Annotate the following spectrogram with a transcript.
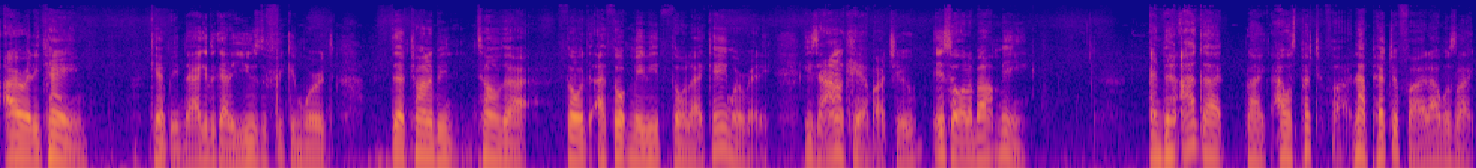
I already came. Can't be. Nice. I just got to use the freaking words. They're trying to be telling that I thought I thought maybe he thought I came already. He said, "I don't care about you. It's all about me." And then I got like I was petrified. Not petrified. I was like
